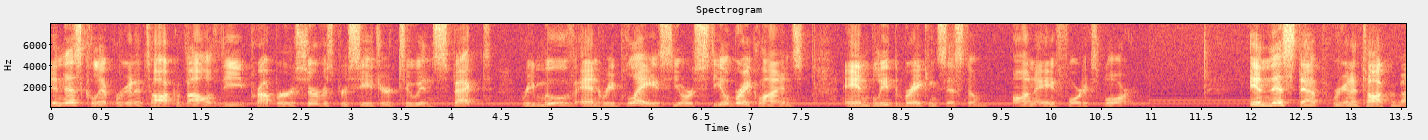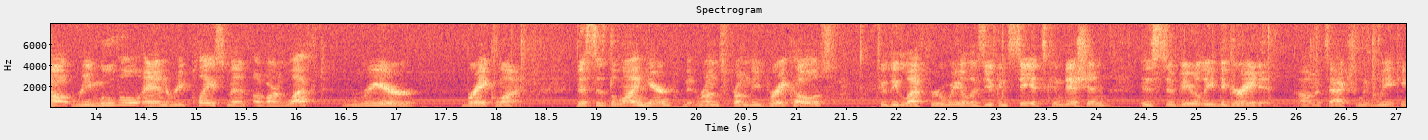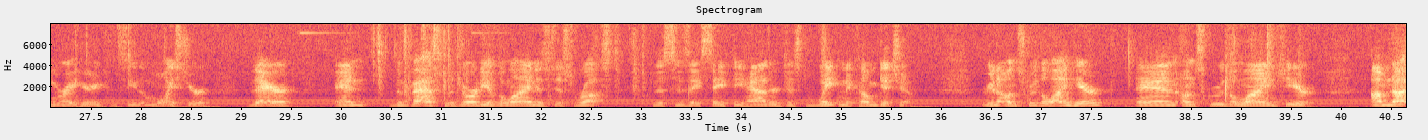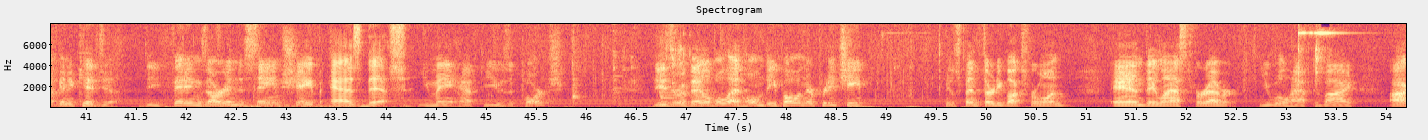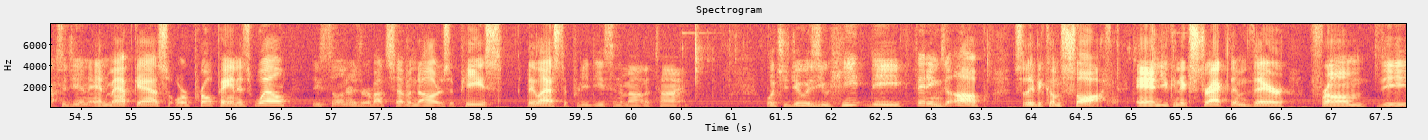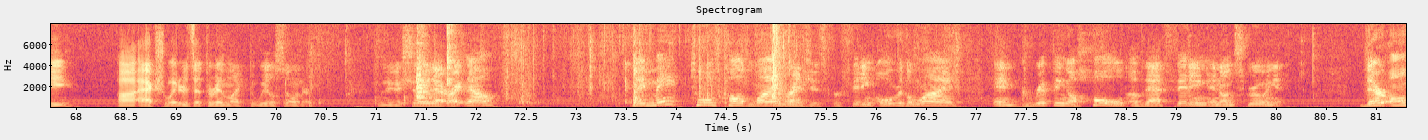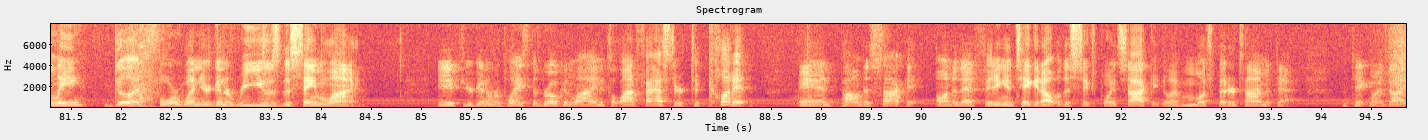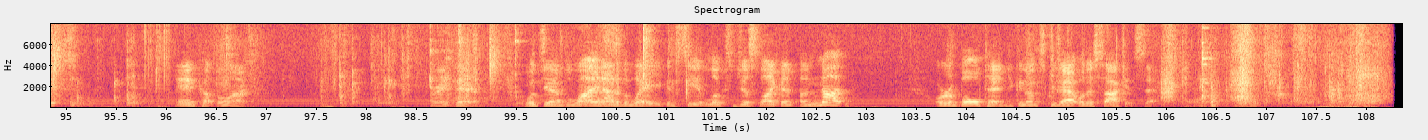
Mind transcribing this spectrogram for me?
In this clip, we're going to talk about the proper service procedure to inspect, remove, and replace your steel brake lines and bleed the braking system on a Ford Explorer. In this step, we're going to talk about removal and replacement of our left rear brake line. This is the line here that runs from the brake hose to the left rear wheel. As you can see, its condition is severely degraded. Um, it's actually leaking right here. You can see the moisture there and the vast majority of the line is just rust. This is a safety hazard just waiting to come get you. We're going to unscrew the line here and unscrew the line here. I'm not going to kid you. The fittings are in the same shape as this. You may have to use a torch. These are available at Home Depot and they're pretty cheap. You'll spend 30 bucks for one and they last forever. You will have to buy oxygen and MAP gas or propane as well. These cylinders are about $7 a piece they last a pretty decent amount of time. What you do is you heat the fittings up so they become soft and you can extract them there from the uh, actuators that they're in like the wheel cylinder. I'm going to just show you that right now. They make tools called line wrenches for fitting over the line and gripping a hold of that fitting and unscrewing it. They're only good for when you're going to reuse the same line. If you're going to replace the broken line, it's a lot faster to cut it and pound a socket onto that fitting and take it out with a six point socket. You'll have a much better time at that. i take my dikes and cut the line. Right there. Once you have the line out of the way, you can see it looks just like a, a nut or a bolt head. You can unscrew that with a socket set.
